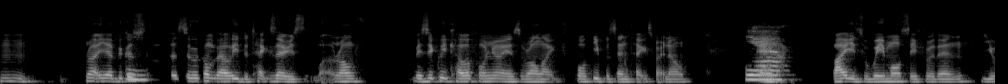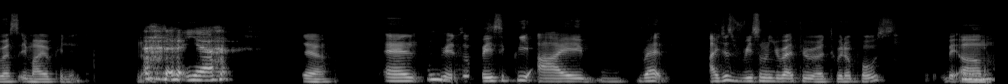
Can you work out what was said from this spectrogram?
Mm-hmm. Right. Yeah, because mm. the Silicon Valley, the tax there is around. Basically, California is around like forty percent tax right now. Yeah. And Dubai is way more safer than US, in my opinion. yeah. Yeah. And mm. okay, so basically, I read I just recently read through a Twitter post. Um, mm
